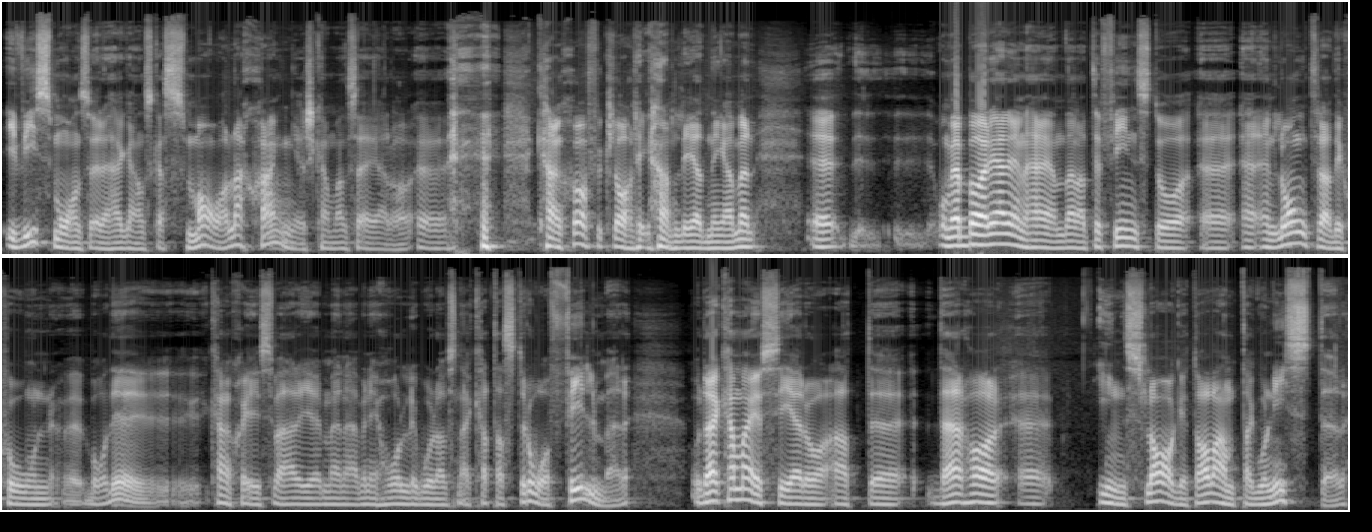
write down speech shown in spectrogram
i viss mån så är det här ganska smala genrer kan man säga då. Kanske av förklarliga anledningar, men eh, om jag börjar i den här ändan att det finns då eh, en lång tradition, både kanske i Sverige men även i Hollywood av sådana här katastroffilmer. Och där kan man ju se då att eh, där har eh, inslaget av antagonister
